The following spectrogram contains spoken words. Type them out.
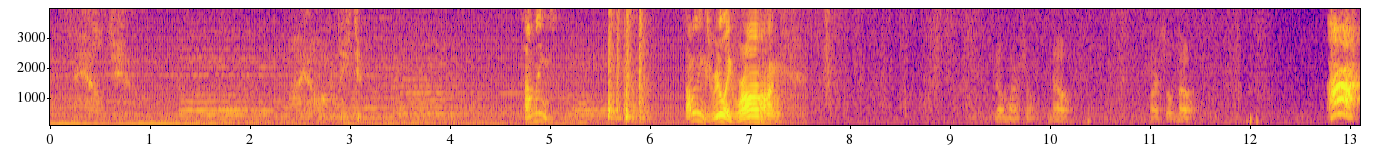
I failed you. I only do... Something's. Something's really wrong. No, Marshall. No. Marshall, no. Ah!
